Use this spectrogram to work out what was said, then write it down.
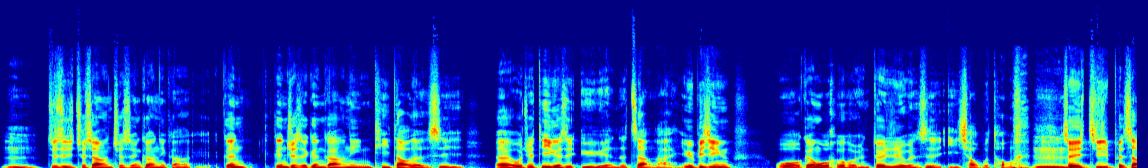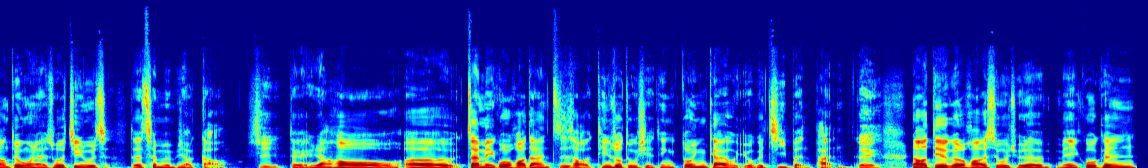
嗯，就是就像 Jason 刚刚你刚刚跟。跟就是跟刚刚您提到的是，呃，我觉得第一个是语言的障碍，因为毕竟我跟我合伙人对日文是一窍不通，嗯，所以基本上对我们来说进入的成本比较高，是对。然后呃，在美国的话，当然至少听说读写都都应该会有个基本盘，对。然后第二个的话是，我觉得美国跟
